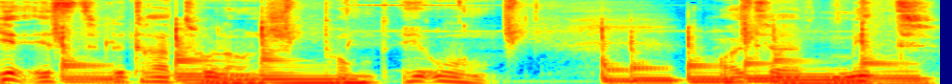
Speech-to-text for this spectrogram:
Hier ist literaturlaunch.eu. Heute mit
